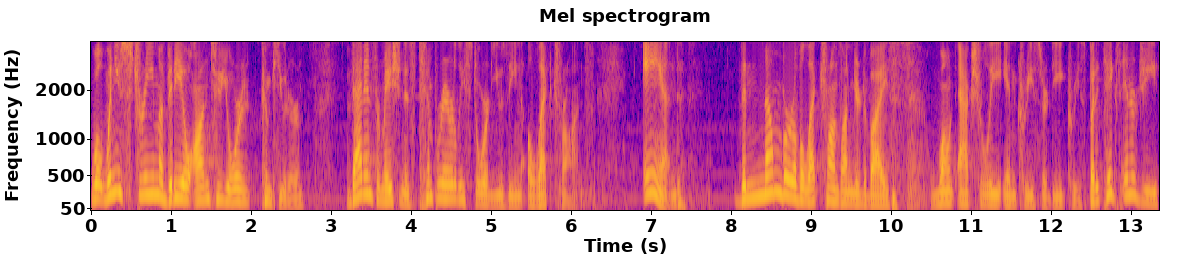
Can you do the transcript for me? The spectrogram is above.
Well, when you stream a video onto your computer, that information is temporarily stored using electrons. And the number of electrons on your device won't actually increase or decrease, but it takes energy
